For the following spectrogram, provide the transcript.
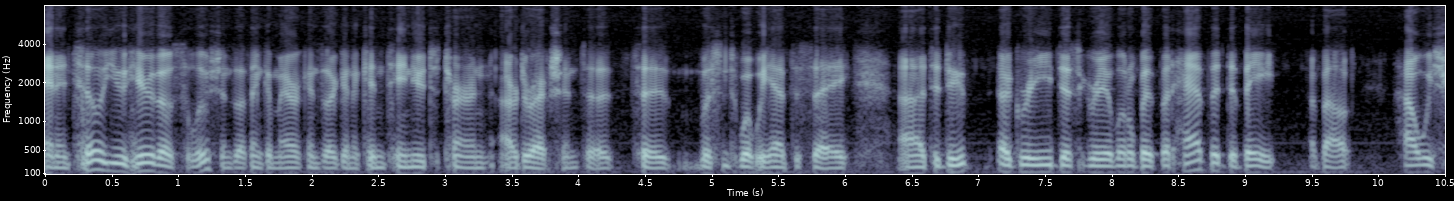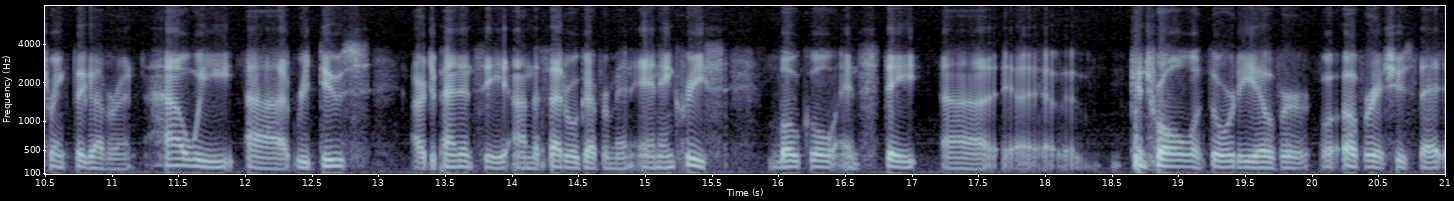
And until you hear those solutions, I think Americans are going to continue to turn our direction to, to listen to what we have to say, uh, to do agree, disagree a little bit, but have the debate about how we shrink the government, how we uh, reduce our dependency on the federal government and increase local and state uh, uh, control authority over over issues that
